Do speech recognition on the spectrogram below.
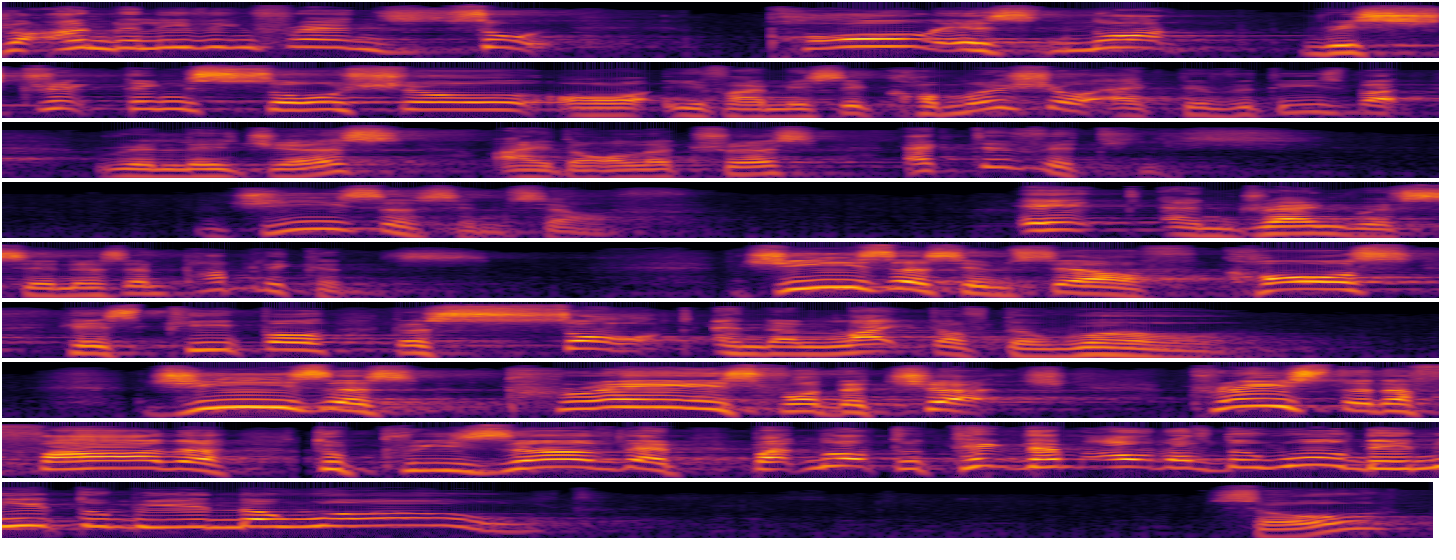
your unbelieving friends. So Paul is not restricting social or, if I may say, commercial activities, but religious, idolatrous activities. Jesus himself ate and drank with sinners and publicans. Jesus himself calls his people the salt and the light of the world. Jesus prays for the church, prays to the Father to preserve them, but not to take them out of the world. They need to be in the world. So,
